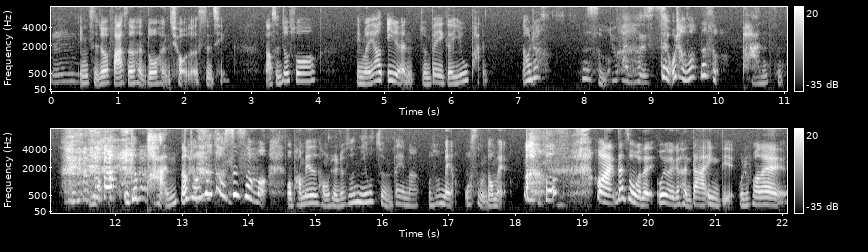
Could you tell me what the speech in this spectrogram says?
嗯，因此就发生很多很糗的事情。老师就说你们要一人准备一个 U 盘，然后就那是什么？有可能对，我想说那什么盘子，一个盘，然后我想说那到底是什么？我旁边的同学就说你有准备吗？我说没有，我什么都没有。后 后来，但是我的我有一个很大的硬碟，我就放在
